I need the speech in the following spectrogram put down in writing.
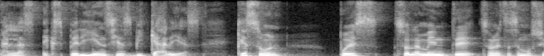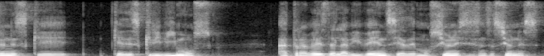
a las experiencias vicarias, que son, pues solamente son estas emociones que, que describimos a través de la vivencia de emociones y sensaciones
